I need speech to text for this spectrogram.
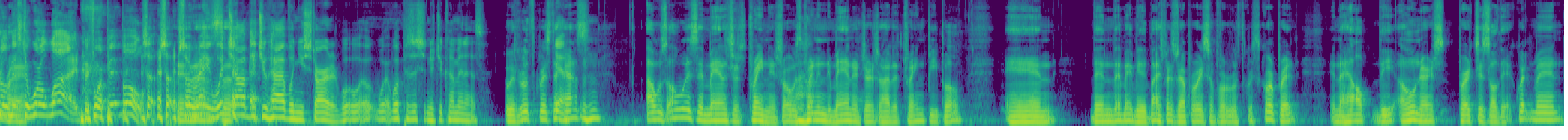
original. Mr. Worldwide before Pitbull. So, so, so Yeah, Ray, what so- job did you have when you started? What, what, what position did you come in as? with Ruth Chris Yeah, Steakhouse, I was always a manager's trainer, so I was training the managers how to train people, and then they made me the vice president of operation for Ruth Chris Corporate, and I helped the owners purchase all the equipment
